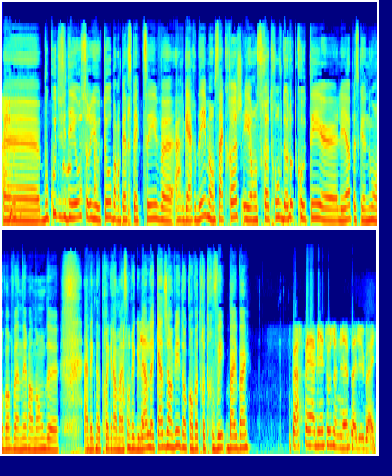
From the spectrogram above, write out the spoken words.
Euh, beaucoup de vidéos sur YouTube en perspective euh, à regarder, mais on s'accroche et on se retrouve de l'autre côté, Léa, parce que nous, on va revenir en ondes avec notre programmation régulière le 4 janvier. Donc, on va te retrouver. Bye bye. Parfait. À bientôt, Geneviève. Salut. Bye.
